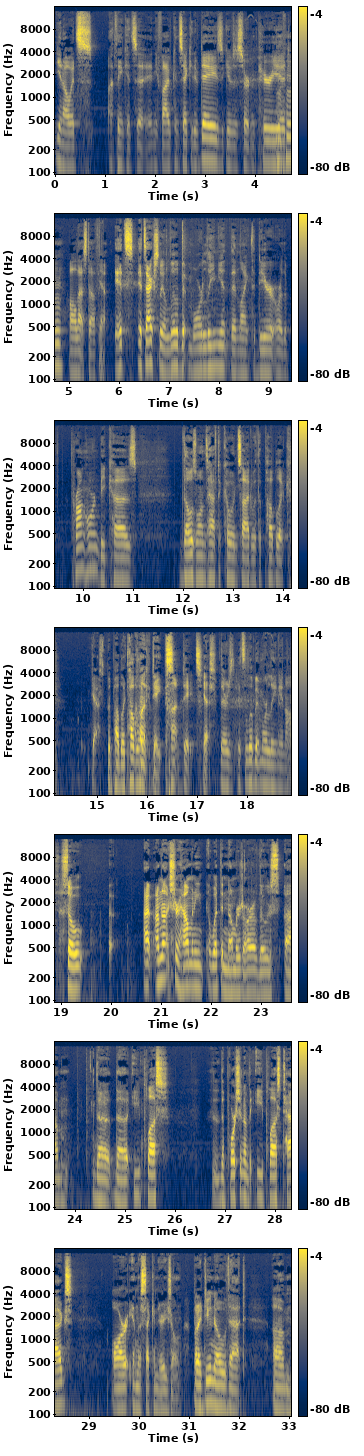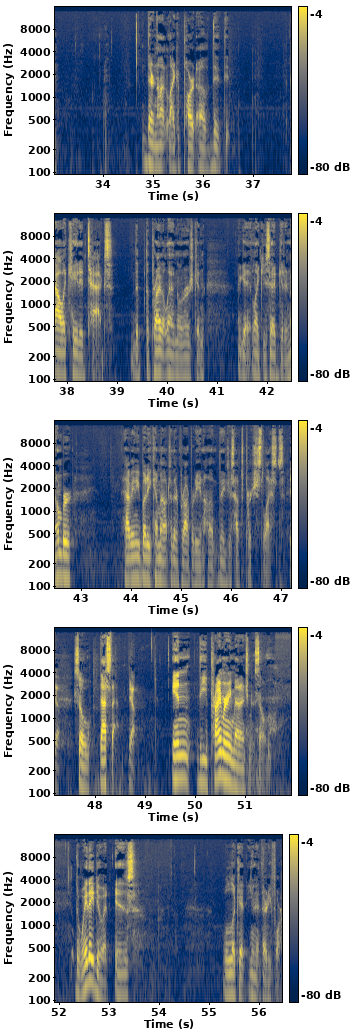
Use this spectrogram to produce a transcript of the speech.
you know, it's I think it's any five consecutive days. It gives a certain period, all that stuff. Yeah. It's it's actually a little bit more lenient than like the deer or the pronghorn because those ones have to coincide with a public Yes, the public, public hunt dates. Hunt dates. Yes. There's it's a little bit more lenient on that. So uh, I, I'm not sure how many, what the numbers are of those. Um, the the E plus, the portion of the E plus tags are in the secondary zone, but I do know that um, they're not like a part of the, the allocated tax. The the private landowners can, again, like you said, get a number. Have anybody come out to their property and hunt? They just have to purchase the license. Yeah. So that's that. Yeah. In the primary management zone, the way they do it is we'll look at Unit 34.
